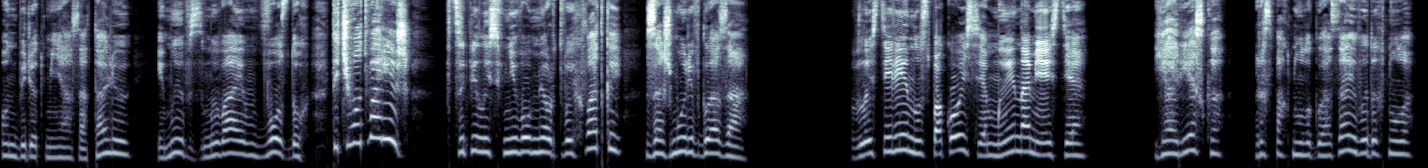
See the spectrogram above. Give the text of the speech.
Он берет меня за талию, и мы взмываем в воздух. «Ты чего творишь?» Вцепилась в него мертвой хваткой, зажмурив глаза. «Властелин, успокойся, мы на месте!» Я резко распахнула глаза и выдохнула.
